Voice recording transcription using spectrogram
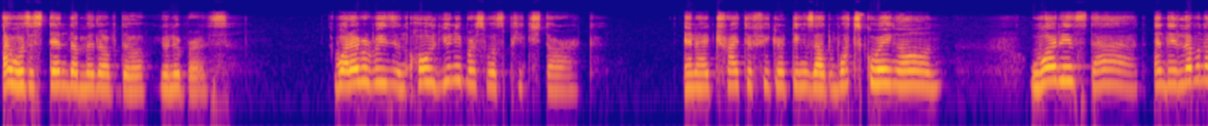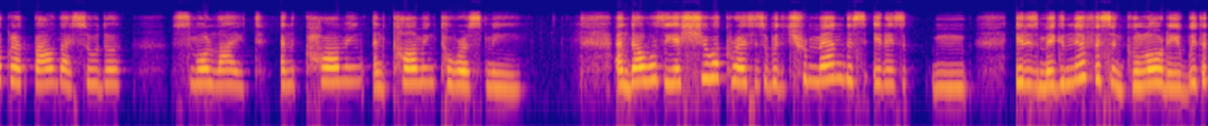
I was stand in the middle of the universe. Whatever reason, whole universe was pitch dark. And I tried to figure things out. What's going on? What is that? And the 11 o'clock bound, I saw the small light and coming and coming towards me. And that was Yeshua Christ with tremendous, it is it is magnificent glory with the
